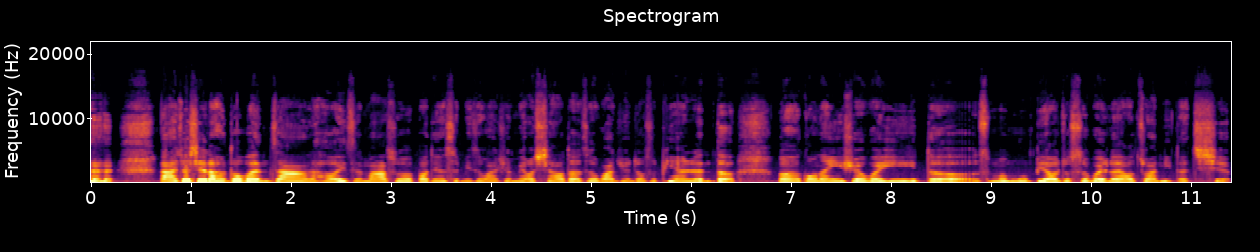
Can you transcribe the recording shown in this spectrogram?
然后就写了很多文章，然后一直骂说保健食品是完全没有效的，这完全都是骗人的。呃，功能医学唯一的什么目标就是为了要赚你的钱。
